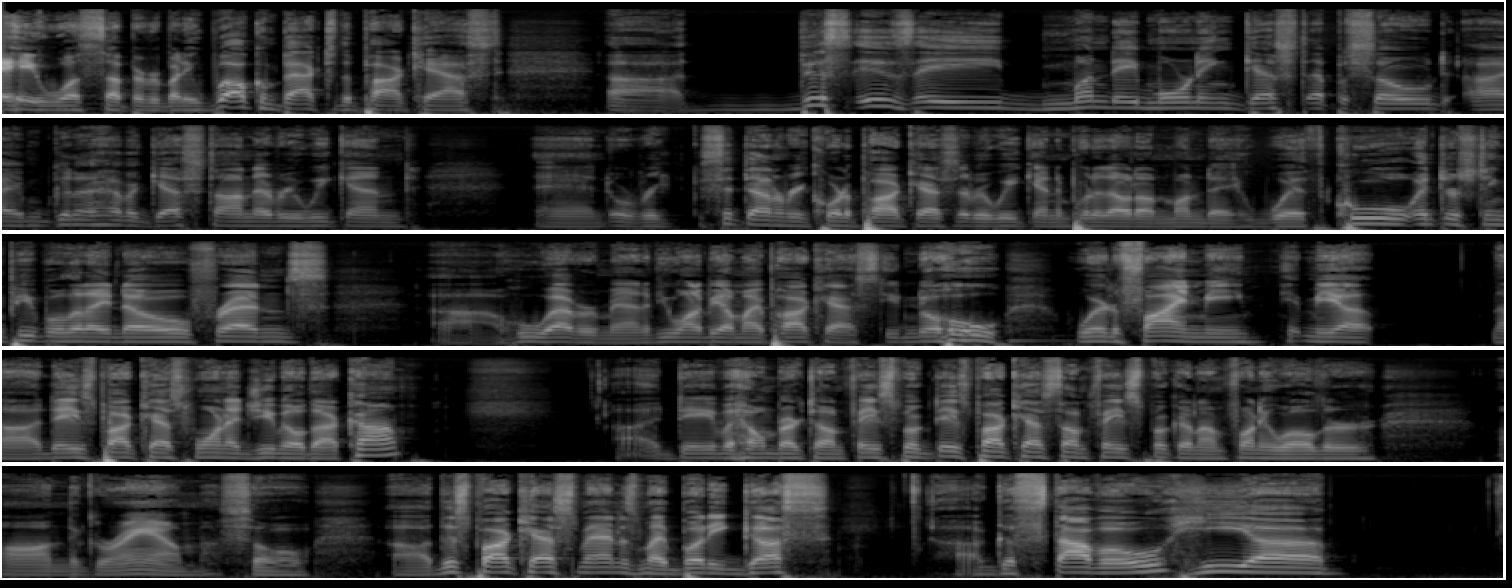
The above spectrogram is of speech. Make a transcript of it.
Hey, what's up, everybody? Welcome back to the podcast. Uh, this is a Monday morning guest episode. I'm gonna have a guest on every weekend, and or re- sit down and record a podcast every weekend and put it out on Monday with cool, interesting people that I know, friends, uh, whoever. Man, if you want to be on my podcast, you know where to find me. Hit me up. Uh, Dave's Podcast One at gmail.com. Uh, Dave Helmbrecht on Facebook, Dave's Podcast on Facebook, and I'm Funny Welder on the gram. So uh, this podcast, man, is my buddy Gus uh, Gustavo. He uh,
